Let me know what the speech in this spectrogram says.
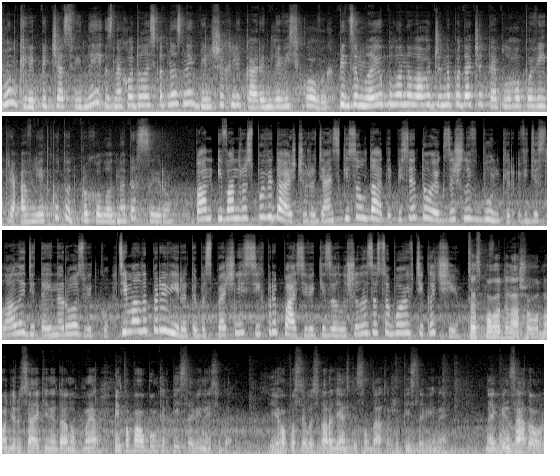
Бункері під час війни знаходилась одна з найбільших лікарень для військових. Під землею була налагоджена подача теплого повітря, а влітку тут прохолодно та сиро. Пан Іван розповідає, що радянські солдати після того, як зайшли в бункер, відіслали дітей на розвідку. Ті мали перевірити безпечність всіх припасів, які залишили за собою втікачі. Це спогади нашого одного дідуся, який недавно помер. Він попав в бункер після війни сюди. Його пустили сюди радянські солдати вже після війни. Ну, як він згадував,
